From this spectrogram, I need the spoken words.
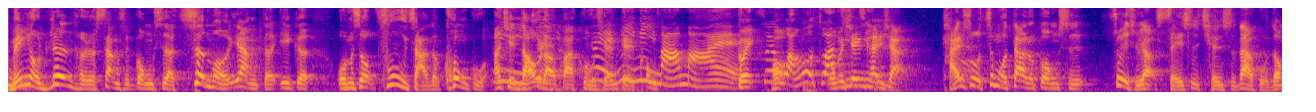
没有任何的上市公司啊这么样的一个我们说复杂的控股，而且牢牢把股权给密密麻麻哎，对，所以网络抓我们先看一下台塑这么大的公司，最主要谁是前十大股东？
